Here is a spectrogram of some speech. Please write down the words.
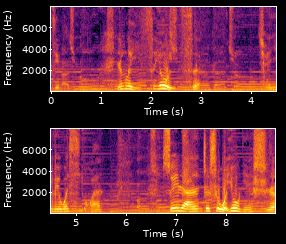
景，扔了一次又一次，全因为我喜欢。虽然这是我幼年时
